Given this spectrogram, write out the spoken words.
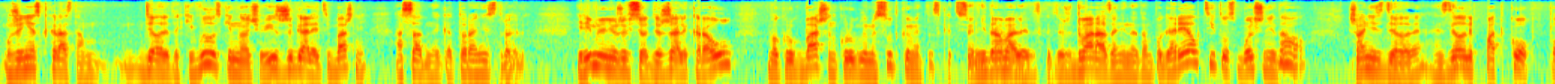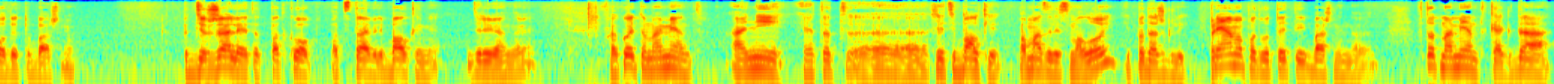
уже несколько раз там делали такие вылазки ночью и сжигали эти башни осадные, которые они строили. И римляне уже все, держали караул вокруг башен круглыми сутками, так сказать, все, не давали, так сказать, уже два раза они на этом погорел, Титус больше не давал. Что они сделали? Они сделали подкоп под эту башню, поддержали этот подкоп, подставили балками деревянными. В какой-то момент они этот, э, все эти балки помазали смолой и подожгли. Прямо под вот этой башней. на- В тот момент, когда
